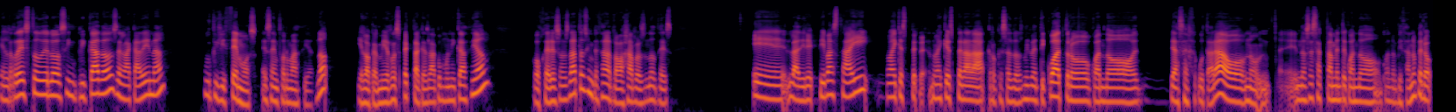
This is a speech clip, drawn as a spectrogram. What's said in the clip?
el resto de los implicados en la cadena utilicemos esa información, ¿no? Y en lo que a mí respecta, que es la comunicación, coger esos datos y empezar a trabajarlos. Entonces, eh, la directiva está ahí, no hay, que no hay que esperar a, creo que es el 2024, cuando ya se ejecutará, o no, eh, no sé exactamente cuándo, cuándo empieza, ¿no? Pero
